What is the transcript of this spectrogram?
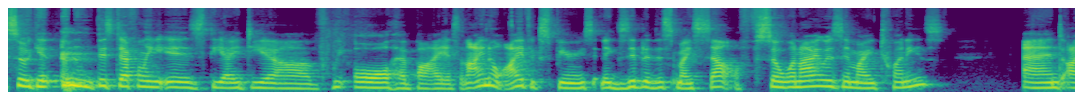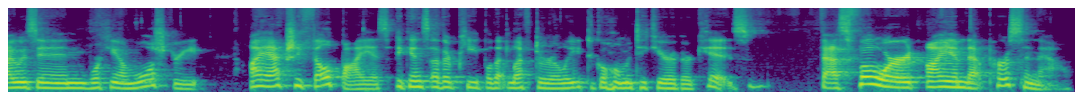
So again, this definitely is the idea of we all have bias. And I know I've experienced and exhibited this myself. So when I was in my 20s and I was in working on Wall Street, I actually felt bias against other people that left early to go home and take care of their kids. Fast forward, I am that person now.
